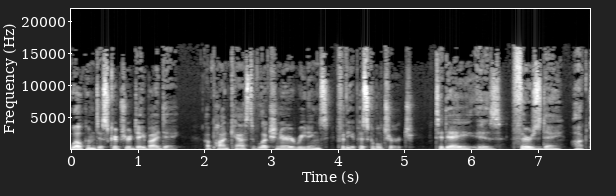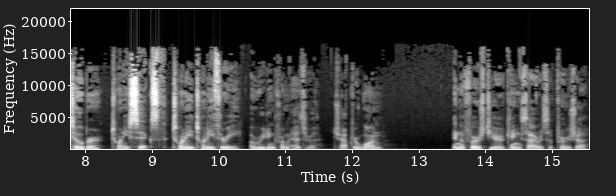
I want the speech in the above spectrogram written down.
Welcome to Scripture Day by Day, a podcast of lectionary readings for the Episcopal Church. Today is Thursday, October 26th, 2023. A reading from Ezra, chapter 1. In the first year of King Cyrus of Persia,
